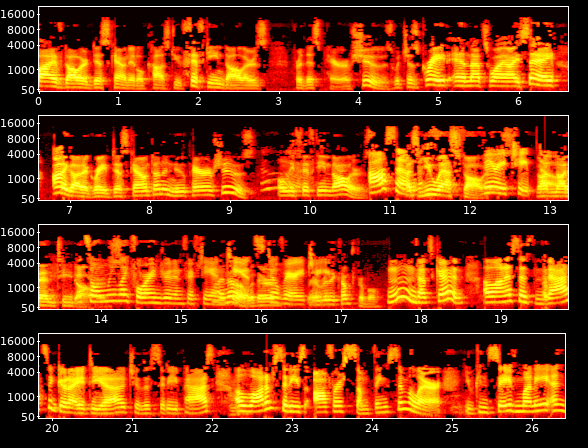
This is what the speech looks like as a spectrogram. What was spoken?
$5 discount. It'll cost you $15 for this pair of shoes, which is great. And that's why I say I got a great discount on a new pair of shoes. Only $15. Awesome. That's US dollars. Very cheap, Not, though. not NT dollars. It's only like 450 NT. I know, it's still very cheap. really comfortable. Hmm, that's good. Alana says that's a good idea to the city pass. A lot of cities offer something similar. You can save money and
